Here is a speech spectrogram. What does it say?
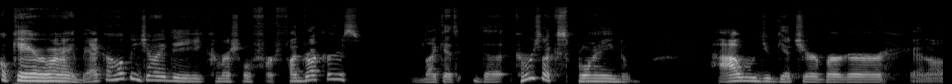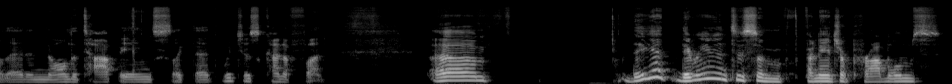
Okay, everyone, I'm back. I hope you enjoyed the commercial for Fuddruckers. Like it, the commercial explained how would you get your burger and all that, and all the toppings like that, which is kind of fun. Um, they got they ran into some financial problems.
